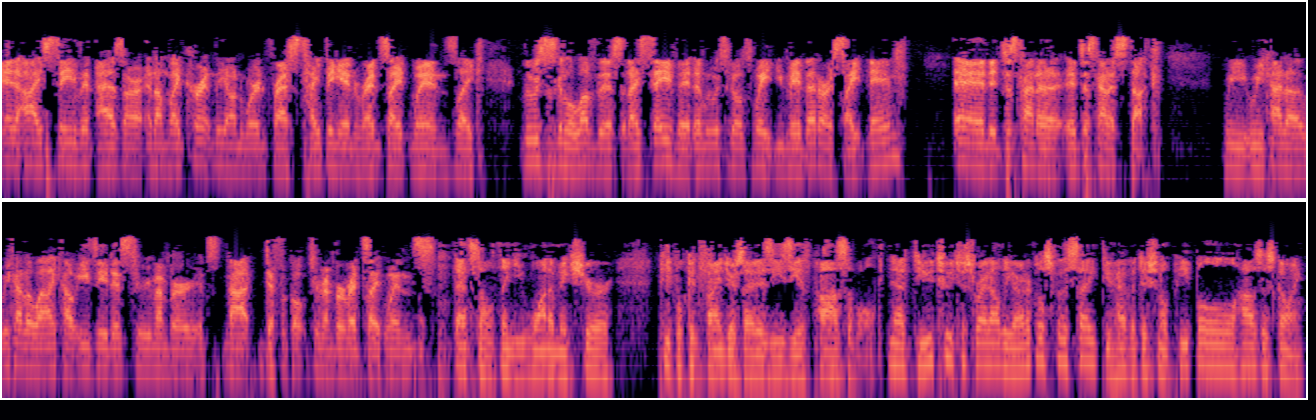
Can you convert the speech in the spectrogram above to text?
and I save it as our, and I'm like currently on WordPress typing in red site wins, like, Lewis is gonna love this, and I save it, and Lewis goes, wait, you made that our site name? And it just kinda, it just kinda stuck. We, we kinda, we kinda like how easy it is to remember. It's not difficult to remember red site wins. That's the whole thing. You want to make sure people can find your site as easy as possible. Now, do you two just write all the articles for the site? Do you have additional people? How's this going?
